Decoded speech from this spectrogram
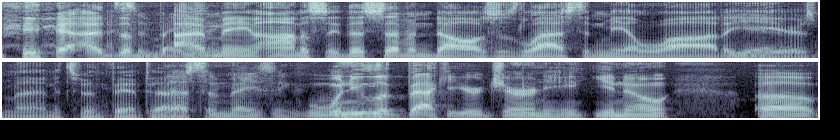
yeah, a, I mean, honestly, this seven dollars has lasted me a lot of yeah. years, man. It's been fantastic. That's amazing. When you look back at your journey, you know, uh,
